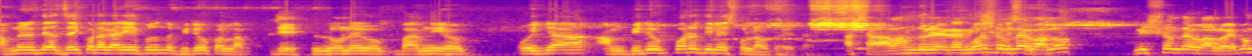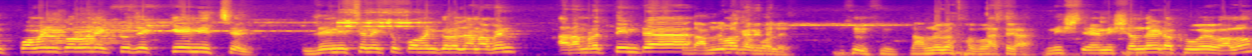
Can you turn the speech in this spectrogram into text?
আপনার দেওয়া যেই কটা গাড়ি এই পর্যন্ত ভিডিও করলাম জি। লোনে হোক বা এমনি হোক ওইটা আমি ভিডিও পরের দিনে সোল্ড আউট হয়ে যায়। আচ্ছা আলহামদুলিল্লাহ এটা নিঃসন্দেহে ভালো। নিঃসন্দেহে ভালো। এবং কমেন্ট করবেন একটু যে কে নিচ্ছেন। যে নিচ্ছেন একটু কমেন্ট করে জানাবেন। আর আমরা তিনটা বলে আপনার কথা আচ্ছা নিঃস- নিঃসন্দেহে এটা খুবই ভালো।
